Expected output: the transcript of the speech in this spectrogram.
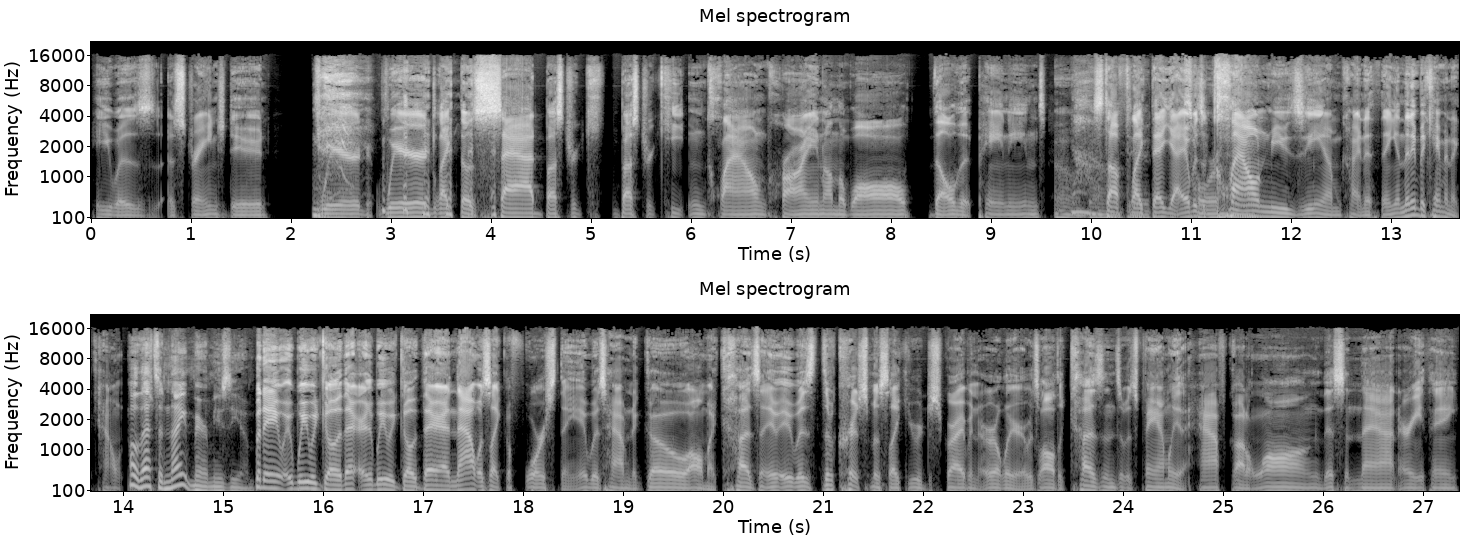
He was a strange dude. Weird, weird, like those sad Buster Buster Keaton clown crying on the wall, velvet paintings, Oh, no, stuff like that. Yeah, it It's was a clown museum kind of thing. And then he became an accountant. Oh, that's a nightmare museum. But anyway, we would go there. We would go there, and that was like a forced thing. It was having to go. All my cousins. It, it was the Christmas like you were describing earlier. It was all the cousins. It was family that half got along, this and that, and everything.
